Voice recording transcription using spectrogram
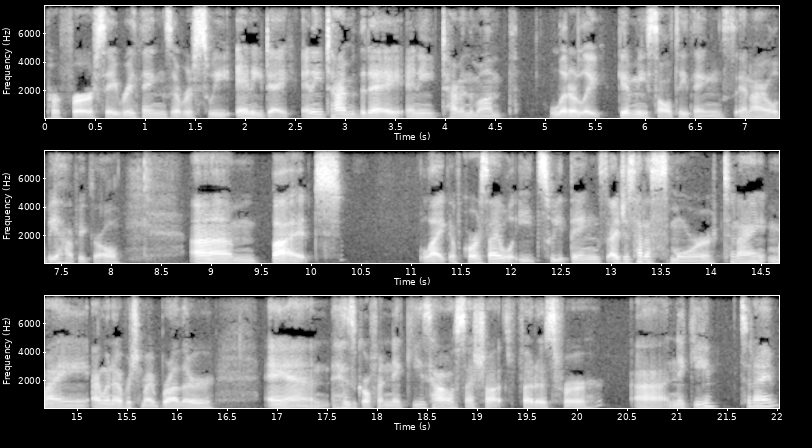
prefer savory things over sweet any day, any time of the day, any time of the month. Literally, give me salty things, and I will be a happy girl. Um, but like of course I will eat sweet things. I just had a s'more tonight. My I went over to my brother and his girlfriend Nikki's house. I shot photos for uh, Nikki tonight,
